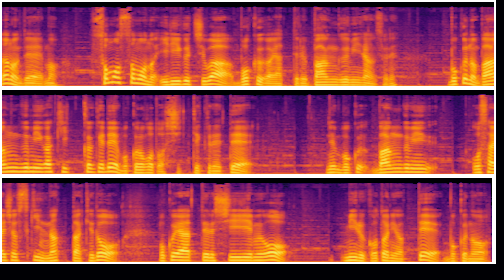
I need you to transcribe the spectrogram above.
なので、まあ、そもそもの入り口は僕がやってる番組なんですよね。僕の番組がきっかけで僕のことを知ってくれてで僕番組を最初好きになったけど僕がやってる CM を見ることによって僕の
